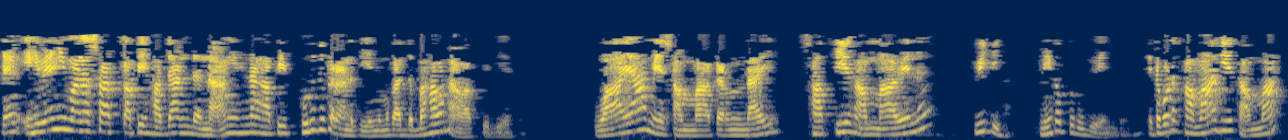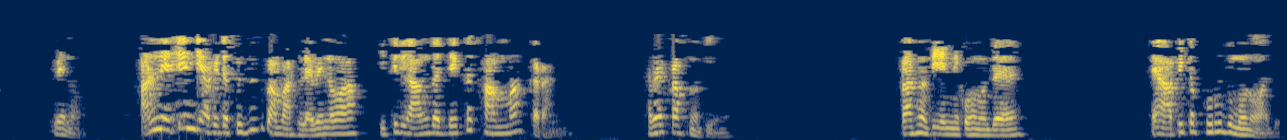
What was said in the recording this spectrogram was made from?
දැන් එවැනි මනසක් අපි හදන්න නම් එහෙනම් අපි පුරුදු කරන්න තියෙන්නේ මොකද්ද භාවනාවක් විදියට. වායාමයේ සම්මා කරන්නයි සතිය සම්මා වෙන විදිහ. මේක පුරුදු වෙන්න. එතකොට සමාධිය සම්මා වෙනවා. අන්න එතෙන්දී අපිට සුදුසුකමක් ලැබෙනවා ඉතිරි අංග දෙක සම්මා කරන්න. හැබැයි ප්‍රශ්න තියෙනවා. ප්‍රශ්න තියෙන්නේ කොහොමද? දැන් අපිට පුරුදු මොනවද?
